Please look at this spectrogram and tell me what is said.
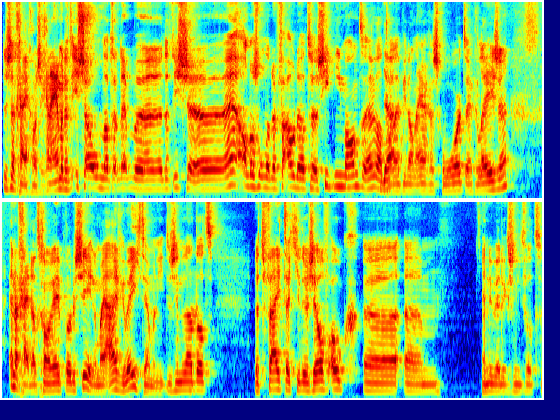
Dus dan ga je gewoon zeggen, nee, maar dat is zo, omdat dat, hebben, dat is eh, alles onder de vouw, dat eh, ziet niemand. Hè, want Ja. dan heb je dan ergens gehoord en gelezen. En dan ga je dat gewoon reproduceren, maar eigenlijk weet je het helemaal niet. Dus inderdaad, dat het feit dat je er zelf ook, eh, ehm, en nu weet ik dus niet wat,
